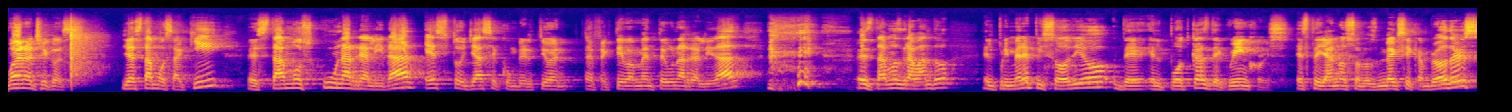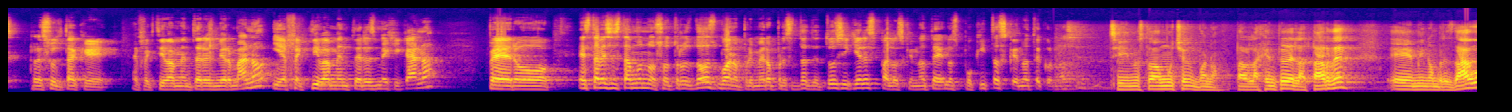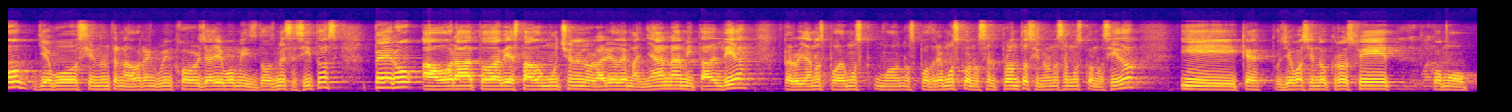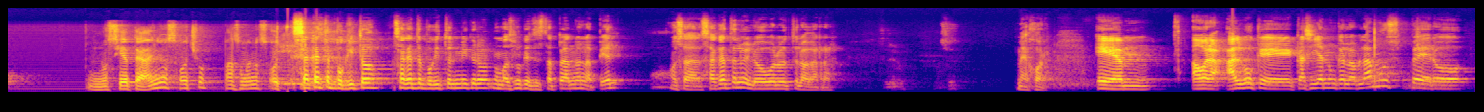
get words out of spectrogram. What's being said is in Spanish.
Bueno, chicos, ya estamos aquí, estamos una realidad, esto ya se convirtió en efectivamente una realidad. estamos grabando el primer episodio del podcast de Greenhorse. Este ya no son los Mexican Brothers, resulta que efectivamente eres mi hermano y efectivamente eres mexicano. Pero esta vez estamos nosotros dos. Bueno, primero preséntate tú si quieres para los que no te, los poquitos que no te conocen. Sí, no estaba mucho, bueno, para la gente de la tarde, eh, mi nombre es Dago, llevo siendo entrenador en Green Horse, ya llevo mis dos mesecitos, pero ahora todavía he estado mucho en el horario de mañana, mitad del día, pero ya nos, podemos, nos podremos conocer pronto si no nos hemos conocido. Y que pues llevo haciendo CrossFit como unos siete años, ocho, más o menos. Ocho. Sácate poquito, sácate poquito el micro, nomás porque te está pegando en la piel. O sea, sácatelo y luego vuélvetelo a agarrar. Mejor. Em, ahora, algo que casi ya nunca lo hablamos, pero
